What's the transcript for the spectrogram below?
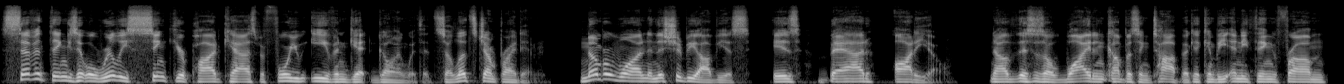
seven things that will really sink your podcast before you even get going with it. So let's jump right in. Number one, and this should be obvious, is bad audio. Now, this is a wide encompassing topic. It can be anything from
